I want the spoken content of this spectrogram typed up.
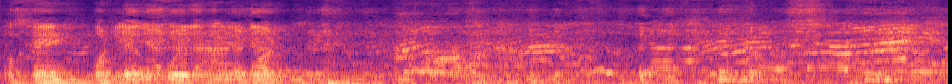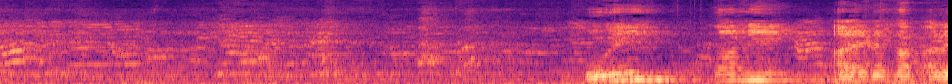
โอเค หมดเรื่องคุยแล้วฮะทุกคน อุ้ยตอนนี้อะไรนะครับ อะไร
